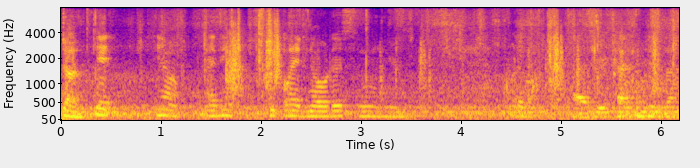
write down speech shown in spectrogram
Done. It, you know, I think people had noticed and, you know, whatever. Have you seconded that?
